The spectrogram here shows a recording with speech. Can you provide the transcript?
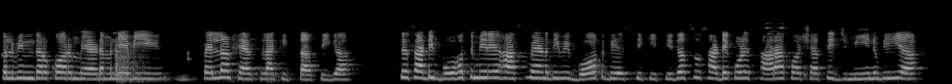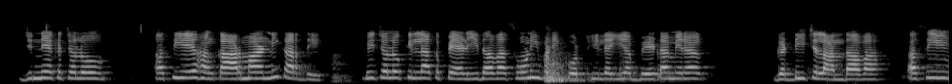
ਕੁਲਵਿੰਦਰ ਕੌਰ ਮੈਡਮ ਨੇ ਵੀ ਪਹਿਲਾਂ ਫੈਸਲਾ ਕੀਤਾ ਸੀਗਾ ਤੇ ਸਾਡੀ ਬਹੁਤ, ਮੇਰੇ ਹਸਬੈਂਡ ਦੀ ਵੀ ਬਹੁਤ ਬੇਇੱਜ਼ਤੀ ਕੀਤੀ। ਦੱਸੋ ਸਾਡੇ ਕੋਲੇ ਸਾਰਾ ਕੁਝ ਆ, ਅਸੀਂ ਜ਼ਮੀਨ ਵੀ ਆ ਜਿੰਨੇ ਕੁ ਚਲੋ ਅਸੀਂ ਇਹ ਹੰਕਾਰ ਮਾਣ ਨਹੀਂ ਕਰਦੇ ਵੀ ਚਲੋ ਕਿੱਲਾ ਕੁ ਪੈਲੀ ਦਾ ਵਾ, ਸੋਹਣੀ ਬੜੀ ਕੋਠੀ ਲਈ ਆ, ਬੇਟਾ ਮੇਰਾ ਗੱਡੀ ਚਲਾਉਂਦਾ ਵਾ, ਅਸੀਂ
